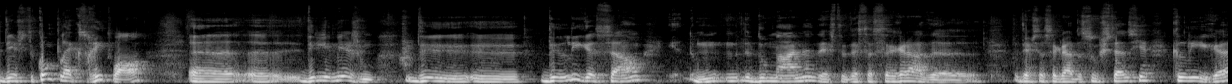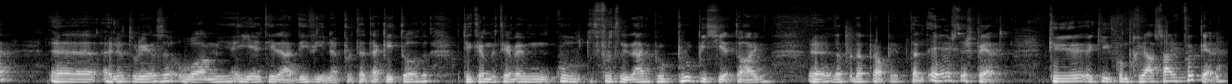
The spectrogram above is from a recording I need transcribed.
deste complexo ritual, uh, diria mesmo de, uh, de ligação de humana, desta, desta, sagrada, desta sagrada substância que liga a natureza, o homem e a entidade divina. Portanto, aqui todo, tem também um culto de fertilidade propiciatório uh, da, da, própria. Portanto, é este aspecto que aqui, como realçar, foi pena,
